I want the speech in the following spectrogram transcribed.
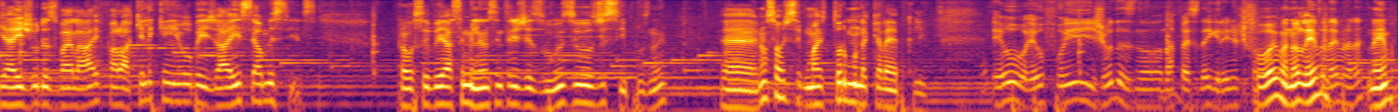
e aí Judas vai lá e fala: aquele quem eu beijar, esse é o Messias. Para você ver a semelhança entre Jesus e os discípulos, né? É, não só os discípulos, mas todo mundo daquela época ali. Eu, eu fui Judas no- na festa da igreja. Tipo, Foi, mano, eu lembro. Tu lembra, né? Lembro.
